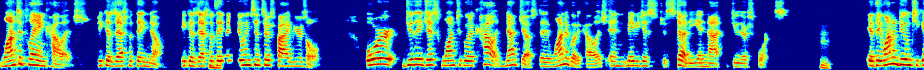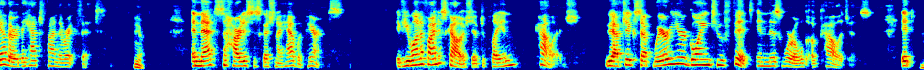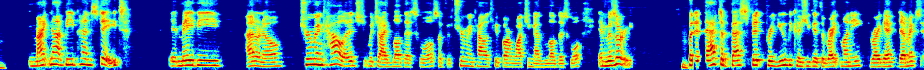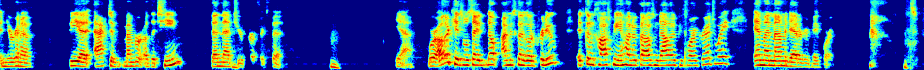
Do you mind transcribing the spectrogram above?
want to play in college because that's what they know, because that's what Mhm. they've been doing since they're five years old. Or do they just want to go to college? Not just, they want to go to college and maybe just study and not do their sports. Hmm. If they want to do them together, they have to find the right fit. Yeah. And that's the hardest discussion I have with parents. If you want to find a scholarship to play in college, you have to accept where you're going to fit in this world of colleges. It Hmm. might not be Penn State. It may be, I don't know, Truman College, which I love that school. So if it's Truman College people are watching, I love that school in Missouri. Hmm. But if that's the best fit for you because you get the right money, the right academics, and you're gonna be an active member of the team, then that's your perfect fit. Hmm. Yeah. Where other kids will say, Nope, I'm just gonna go to Purdue. It's gonna cost me a hundred thousand dollars before I graduate, and my mom and dad are gonna pay for it.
